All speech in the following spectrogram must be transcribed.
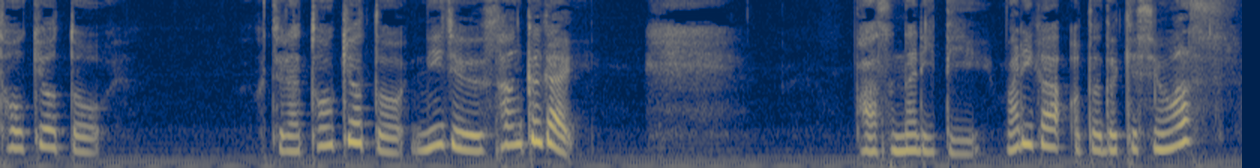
東京都こちら東京都23区外。パーソナリティマリがお届けします。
